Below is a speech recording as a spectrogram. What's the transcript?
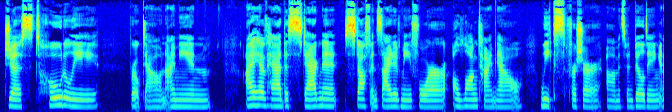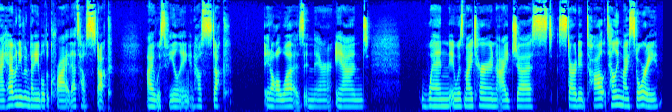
just totally broke down. I mean, I have had this stagnant stuff inside of me for a long time now, weeks for sure. Um, it's been building, and I haven't even been able to cry. That's how stuck I was feeling and how stuck it all was in there. And when it was my turn, I just started t- telling my story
